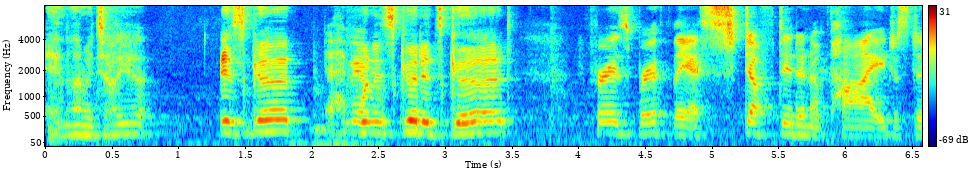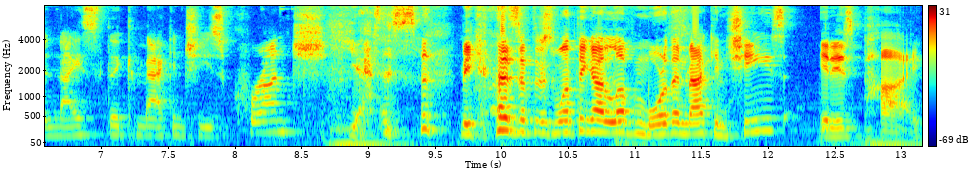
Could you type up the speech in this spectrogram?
And let me tell you, it's good. Have you when ever- it's good, it's good. For his birthday, I stuffed it in a pie, just a nice thick mac and cheese crunch. Yes. because if there's one thing I love more than mac and cheese, it is pie.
